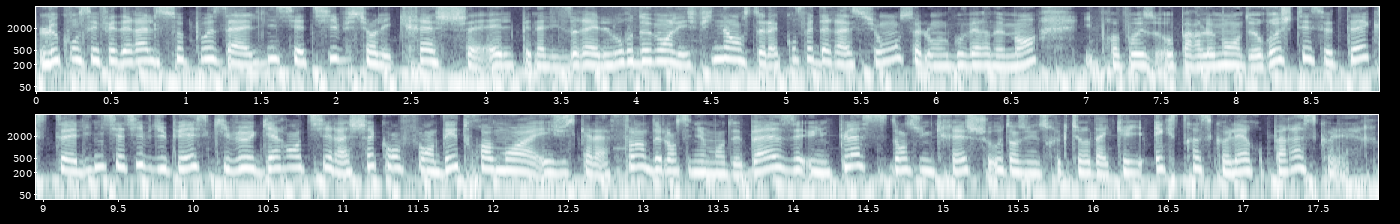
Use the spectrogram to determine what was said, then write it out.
Le Conseil fédéral s'oppose à l'initiative sur les crèches. Elle pénaliserait lourdement les finances de la Confédération, selon le gouvernement. Il propose au Parlement de rejeter ce texte. L'initiative du PS qui veut garantir à chaque enfant dès trois mois et jusqu'à la fin de l'enseignement de base une place dans une crèche ou dans une structure d'accueil extrascolaire ou parascolaire.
